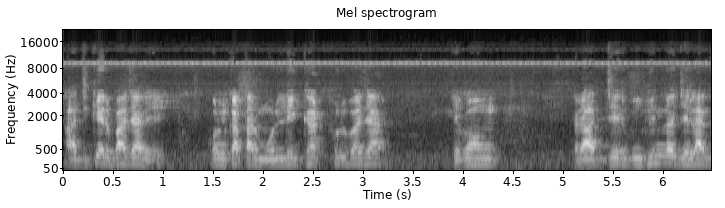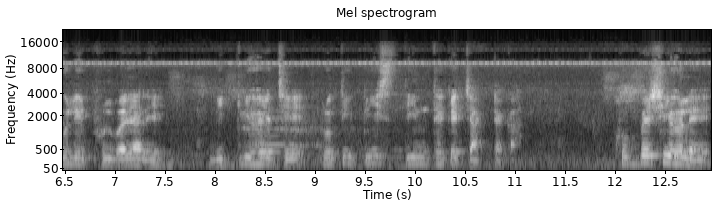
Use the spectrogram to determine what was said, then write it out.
আজকের বাজারে কলকাতার মল্লিকঘাট ফুলবাজার এবং রাজ্যের বিভিন্ন জেলাগুলির ফুলবাজারে বিক্রি হয়েছে প্রতি পিস তিন থেকে চার টাকা। খুব বেশি হলে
